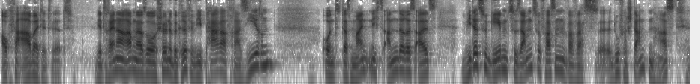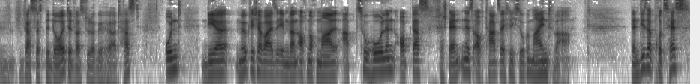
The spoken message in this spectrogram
auch verarbeitet wird. Wir Trainer haben ja so schöne Begriffe wie paraphrasieren und das meint nichts anderes als wiederzugeben, zusammenzufassen, was äh, du verstanden hast, was das bedeutet, was du da gehört hast und dir möglicherweise eben dann auch nochmal abzuholen, ob das Verständnis auch tatsächlich so gemeint war. Denn dieser Prozess,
